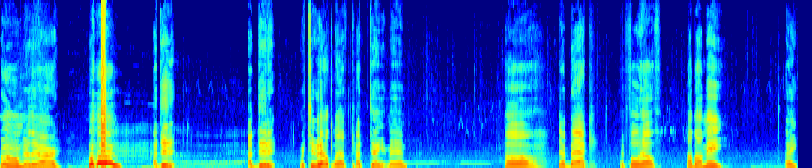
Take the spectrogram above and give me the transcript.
Boom! There they are. Woohoo! I did it. I did it. With two health left. God dang it, man. Oh, they're back at full health. How about me? Hey.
